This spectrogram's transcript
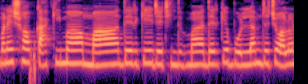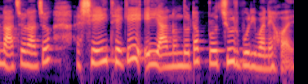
মানে সব কাকিমা, মাদেরকে, জেঠিমাদেরকে বললাম যে, চলো নাচো নাচো। আর সেই থেকে এই আনন্দটা প্রচুর পরিমাণে হয়।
